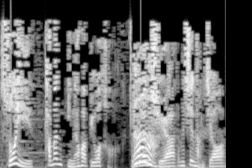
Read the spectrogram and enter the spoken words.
所以他们闽南话比我好，我跟他们啊学啊，他们现场教啊。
